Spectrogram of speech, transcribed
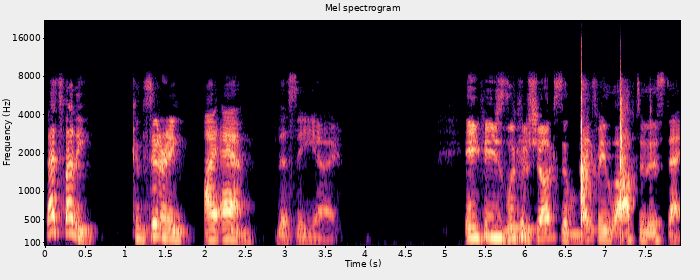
That's funny, considering I am the CEO. EP's look of shock still makes me laugh to this day.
